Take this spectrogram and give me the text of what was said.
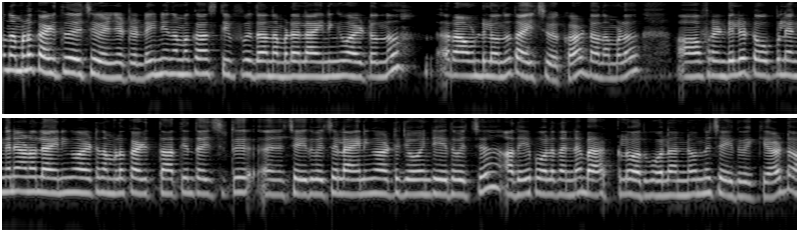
അപ്പോൾ നമ്മൾ കഴുത്ത് തയ്ച്ച് കഴിഞ്ഞിട്ടുണ്ട്. ഇനി നമുക്ക് ആ സ്റ്റിഫ് ഇതാ നമ്മുടെ ലൈനിങ്ങുമായിട്ടൊന്ന് റൗണ്ടിലൊന്ന് തയ്ച്ച് വെക്കാം കേട്ടോ. നമ്മൾ ഫ്രണ്ടിൽ ടോപ്പിൽ എങ്ങനെയാണോ ലൈനിങ്ങുമായിട്ട് നമ്മൾ കഴുത്താദ്യം തയ്ച്ചിട്ട് ചെയ്ത് വെച്ച് ലൈനിങ്ങുമായിട്ട് ജോയിൻ ചെയ്ത് വെച്ച് അതേപോലെ തന്നെ ബാക്കിലും അതുപോലെ തന്നെ ഒന്ന് ചെയ്ത് വെക്കുക കേട്ടോ.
